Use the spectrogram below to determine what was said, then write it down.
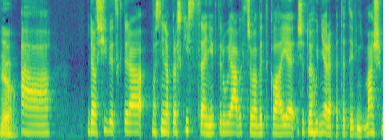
jo. A další věc, která vlastně na pražské scéně, kterou já bych třeba vytkla, je, že to je hodně repetitivní. Máš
